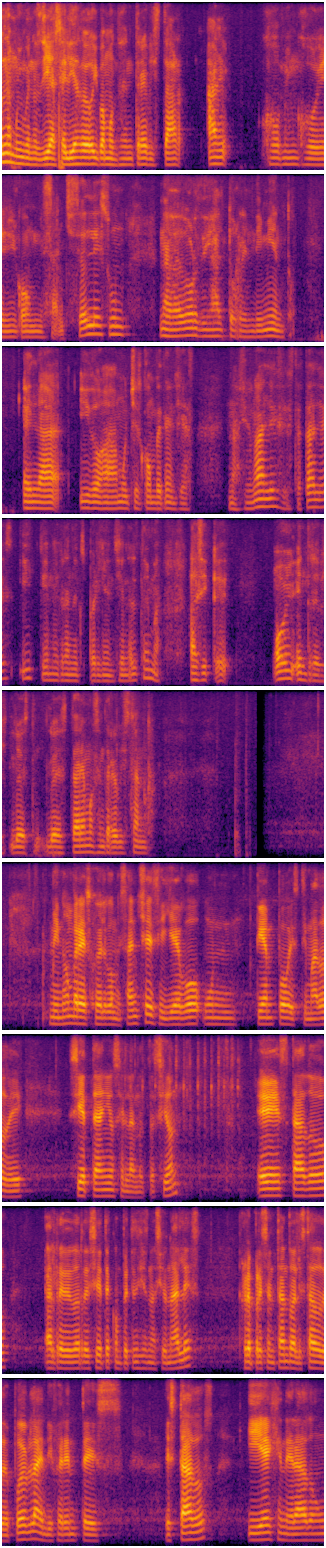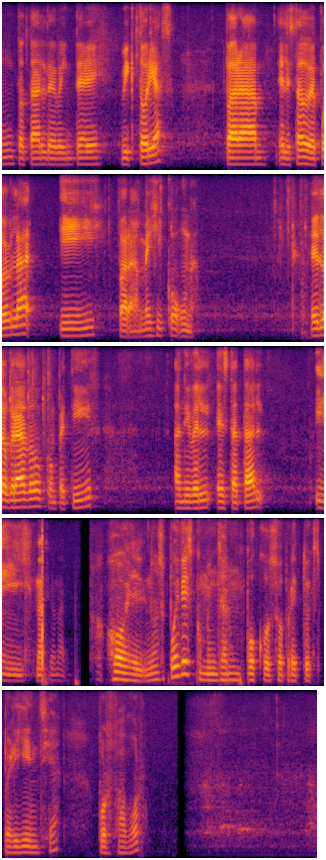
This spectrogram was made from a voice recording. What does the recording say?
Hola, muy buenos días. El día de hoy vamos a entrevistar al joven Joel Gómez Sánchez. Él es un nadador de alto rendimiento. Él ha ido a muchas competencias nacionales, estatales y tiene gran experiencia en el tema. Así que hoy lo, estaremos entrevistando. Mi nombre es Joel Gómez Sánchez y llevo un tiempo estimado de siete años en la natación. He estado alrededor de siete competencias nacionales, representando al estado de Puebla en diferentes estados y he generado un total de 20 victorias para el estado de Puebla y para México una. He logrado competir a nivel estatal y nacional. Joel, ¿nos puedes comentar un poco sobre tu experiencia, por favor?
